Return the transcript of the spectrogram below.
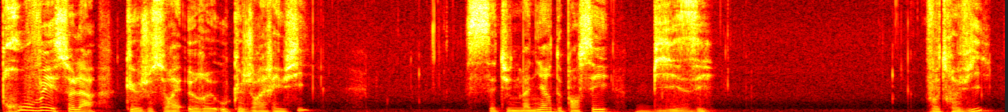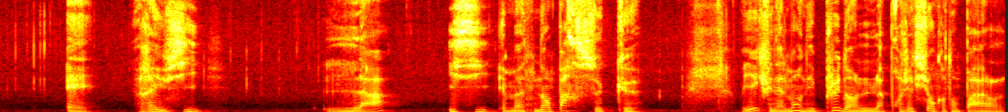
prouvé cela que je serai heureux ou que j'aurai réussi. C'est une manière de penser biaisée. Votre vie est réussie là, ici et maintenant parce que vous voyez que finalement, on n'est plus dans la projection quand on parle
